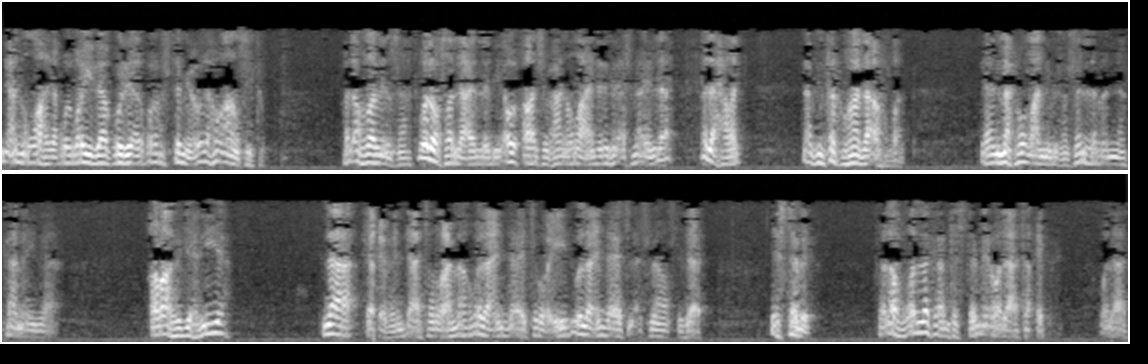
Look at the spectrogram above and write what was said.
لأن الله يقول وإذا قرئ القرآن فاستمعوا له وأنصتوا. فالأفضل الإنصات. ولو صلى على النبي أو قال سبحان الله عند ذكر أسماء الله فلا حرج. لكن ترك هذا أفضل. لأن المحفوظ عن النبي صلى الله عليه وسلم أنه كان إذا قرأ في الجهرية لا يقف عند آية الرحمة ولا عند آية الوعيد ولا عند آية الأسماء والصفات. يستمع. فالأفضل لك أن تستمع ولا تقف ولا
